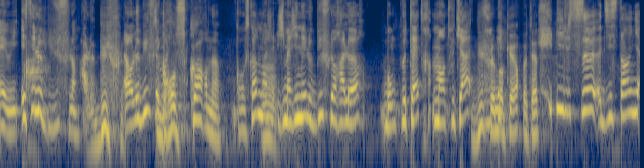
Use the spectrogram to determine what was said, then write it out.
Eh oui, et c'est le buffle. Ah, le buffle Alors, le buffle. C'est grosse corne. Grosse corne, moi, hmm. j'imaginais le buffle râleur Bon, peut-être, mais en tout cas. Buffle moqueur, peut-être. Il se distingue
